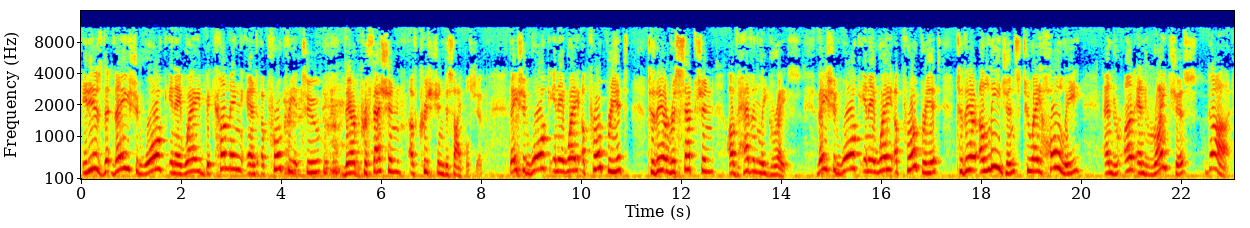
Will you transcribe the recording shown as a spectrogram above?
it is that they should walk in a way becoming and appropriate to their profession of Christian discipleship. They should walk in a way appropriate to their reception of heavenly grace. They should walk in a way appropriate to their allegiance to a holy and, un- and righteous God.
